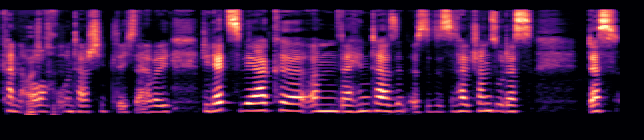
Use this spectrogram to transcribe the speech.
kann Richtig. auch unterschiedlich sein. Aber die, die Netzwerke ähm, dahinter sind, also das ist halt schon so, dass dass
